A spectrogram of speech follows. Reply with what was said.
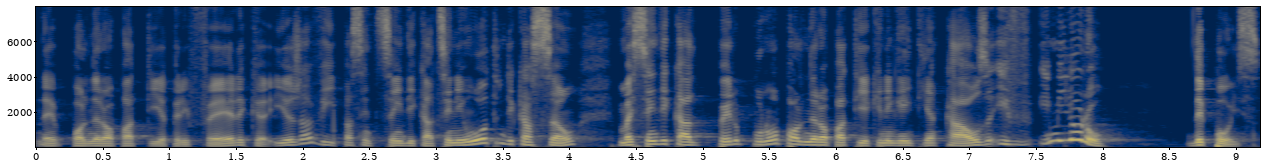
né, polineuropatia periférica, e eu já vi paciente ser indicado sem nenhuma outra indicação, mas ser indicado pelo, por uma polineuropatia que ninguém tinha causa e, e melhorou depois.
